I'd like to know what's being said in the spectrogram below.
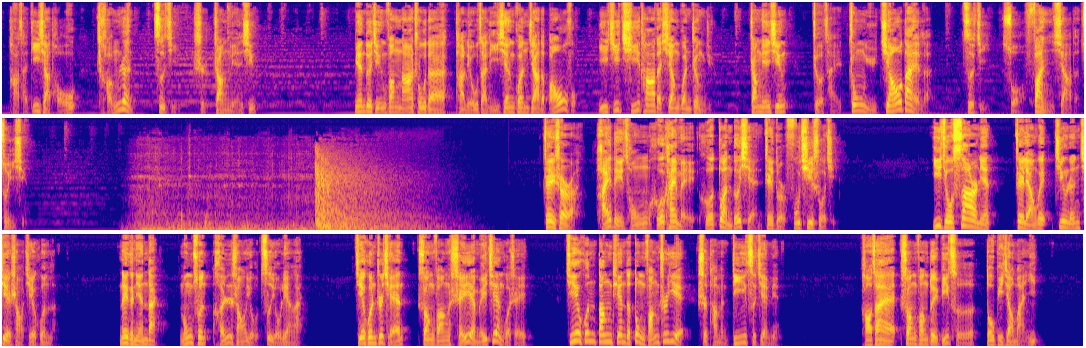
他才低下头承认自己是张连兴。面对警方拿出的他留在李先宽家的包袱以及其他的相关证据，张连兴这才终于交代了自己。所犯下的罪行，这事儿啊，还得从何开美和段德显这对夫妻说起。一九四二年，这两位经人介绍结婚了。那个年代，农村很少有自由恋爱，结婚之前，双方谁也没见过谁。结婚当天的洞房之夜，是他们第一次见面。好在双方对彼此都比较满意。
